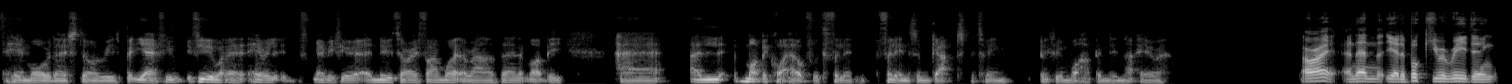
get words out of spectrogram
to hear more of those stories. But yeah, if you if you do want to hear maybe if you're a new Toro fan weren't around then, it might be uh, a, might be quite helpful to fill in fill in some gaps between between what happened in that era. All right, and then yeah, the book you were reading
